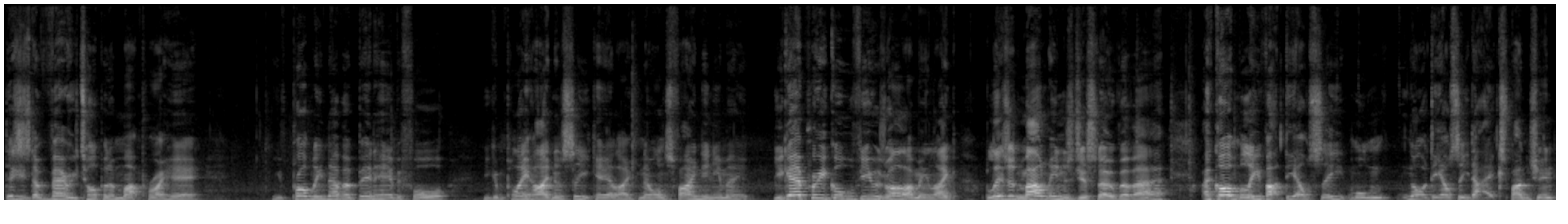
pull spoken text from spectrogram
this is the very top of the map right here. You've probably never been here before. You can play hide and seek here, like no one's finding you, mate. You get a pretty cool view as well. I mean, like Blizzard Mountain's just over there. I can't believe that DLC, well, not DLC, that expansion.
